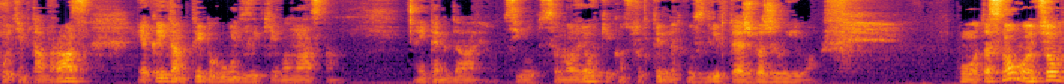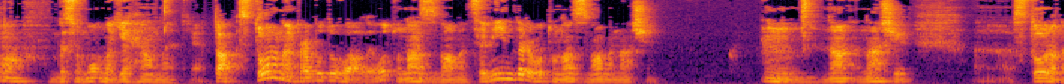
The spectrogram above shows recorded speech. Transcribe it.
потім там раз, який там тип гудзиків у нас там і так далі. Ці от замальовки конструктивних вузлів теж важливо. От, основою цього, безумовно, є геометрія. Так, сторони пробудували. От у нас з вами циліндр, от у нас з вами наші, на, наші е, сторони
